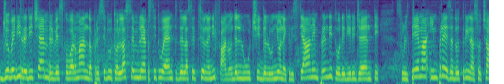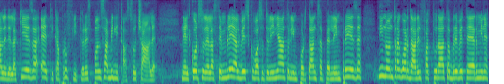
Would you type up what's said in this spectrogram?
Giovedì 3 dicembre il Vescovo Armando ha presieduto l'Assemblea Costituente della sezione di Fano dell'UCI dell'Unione Cristiana Imprenditori e Dirigenti sul tema Impresa e dottrina sociale della Chiesa, etica, profitto e responsabilità sociale. Nel corso dell'assemblea il vescovo ha sottolineato l'importanza per le imprese di non traguardare il fatturato a breve termine,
